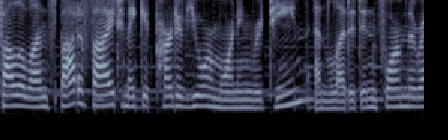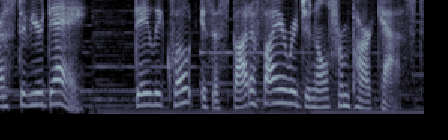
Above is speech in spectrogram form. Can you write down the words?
Follow on Spotify to make it part of your morning routine and let it inform the rest of your day. Daily Quote is a Spotify original from Parcast.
